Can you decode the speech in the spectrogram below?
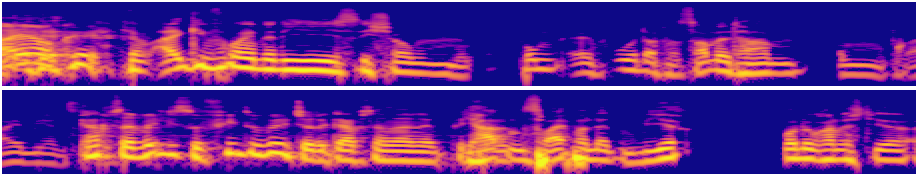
Ah ja, okay. ich habe Alki-Freunde, die sich schon um Punkt 11 Uhr da versammelt haben, um Freibier zu Gab es da wirklich so viel du willst oder gab es da eine... Die hatten zwei Paletten Bier und du konntest dir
